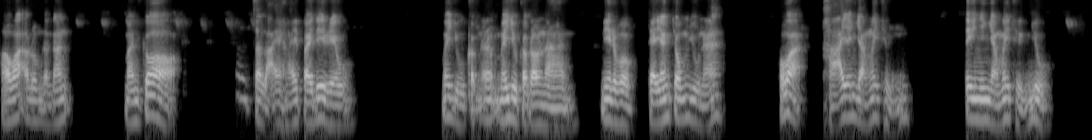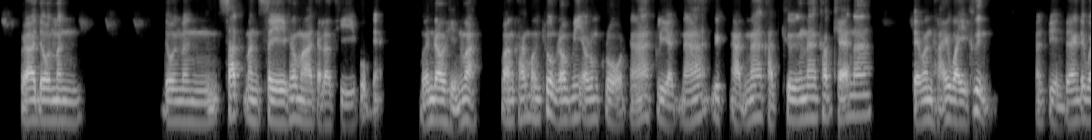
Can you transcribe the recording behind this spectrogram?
ภาวะอารมณ์แบบนั้น มันก็สลายหายไปได้เร็ว ไม่อยู่กับไม่อยู่กับเรานาน นี่ระบบ แต่ยังจมอยู่นะ เพราะว่าขายังยังไม่ถึง ตีนยังยังไม่ถึงอยู่ เวลาโดนมัน โดนมันซัดมันเซเข้ามาแต่ละทีปุ๊บเนี่ย เหมือนเราเห็นว่า บางครั้งบางช่วงเรามีอารมณ์โกรธนะ เกลียดนะอึดอัดนะขัดเคืองนะขับแค้นนะ แต่มันหายไวขึ้น มันเปลี่ยนแปลงได้ไว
